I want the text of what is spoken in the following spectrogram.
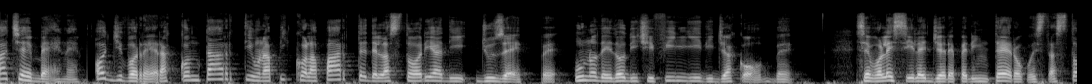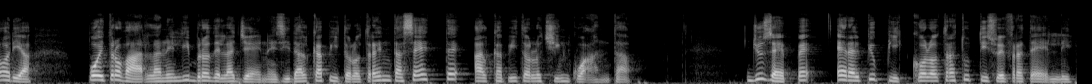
Pace e bene, oggi vorrei raccontarti una piccola parte della storia di Giuseppe, uno dei dodici figli di Giacobbe. Se volessi leggere per intero questa storia, puoi trovarla nel libro della Genesi, dal capitolo 37 al capitolo 50. Giuseppe era il più piccolo tra tutti i suoi fratelli,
